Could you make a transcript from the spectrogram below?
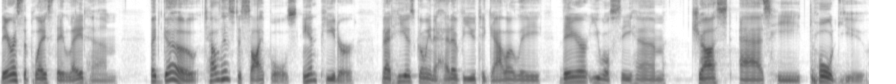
there is the place they laid him. But go, tell his disciples and Peter that he is going ahead of you to Galilee. There you will see him just as he told you.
